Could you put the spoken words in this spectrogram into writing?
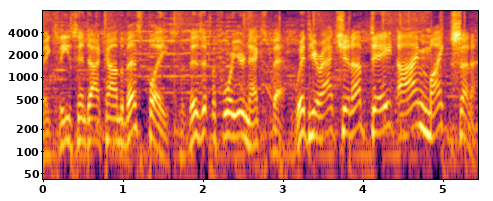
Makes vsin.com the best place to visit before your next bet. With your action update, I'm Mike Senna.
